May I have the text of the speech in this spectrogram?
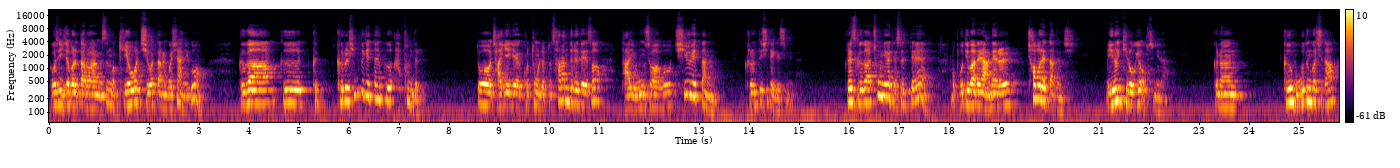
거기서 잊어버렸다고 하는 것은 뭐 기억을 지웠다는 것이 아니고 그가 그, 그 그를 힘들게 했던 그 아픔들 또 자기에게 고통을 줬던 사람들에 대해서 다 용서하고 치유했다는 그런 뜻이 되겠습니다. 그래서 그가 총리가 됐을 때 뭐 보디발의 아내를 처벌했다든지 뭐 이런 기록이 없습니다. 그는 그 모든 것이 다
